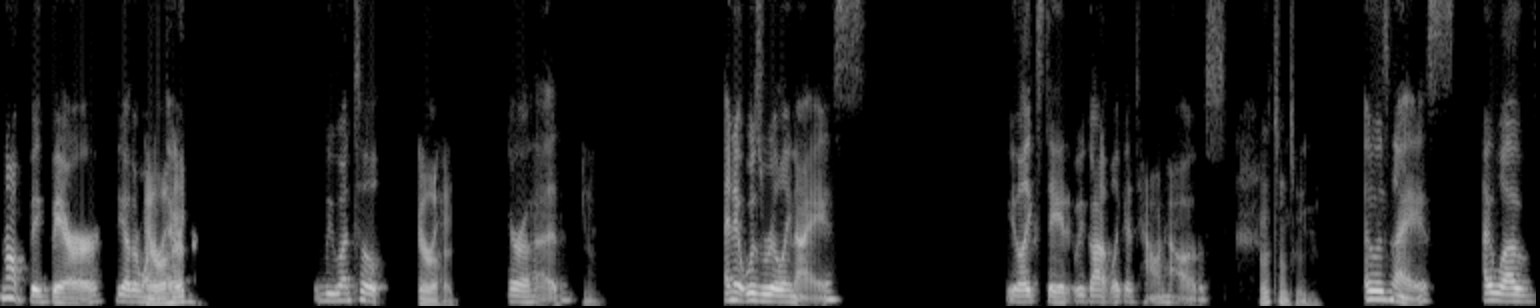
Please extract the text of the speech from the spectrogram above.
Not Big Bear, the other one. Arrowhead. We went to Arrowhead. Arrowhead. Yeah. And it was really nice. We like stayed, we got like a townhouse. Oh, that sounds good. It was nice. I love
